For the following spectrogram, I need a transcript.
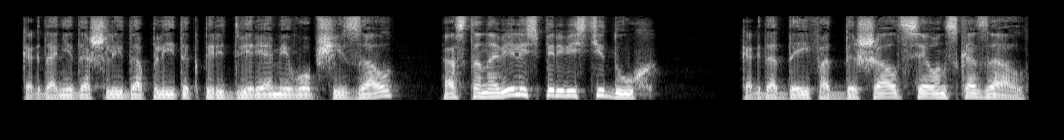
Когда они дошли до плиток перед дверями в общий зал, остановились перевести дух. Когда Дэйв отдышался, он сказал,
